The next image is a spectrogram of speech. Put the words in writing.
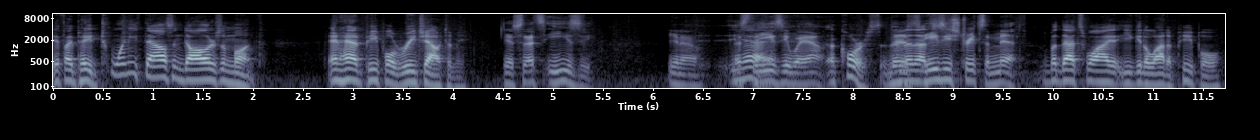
If I paid $20,000 a month and had people reach out to me. yeah, so that's easy. You know, that's Yeah, the easy way out. Of course. There's easy streets of myth. but that's why you get a lot of people,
